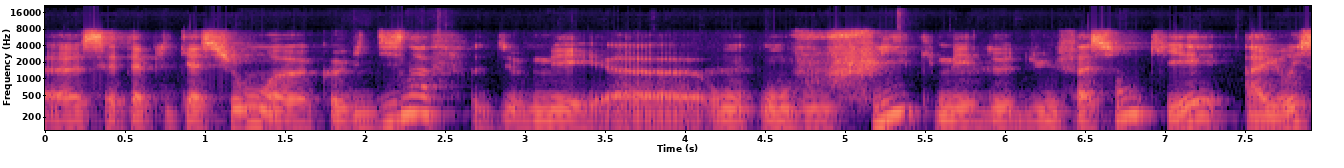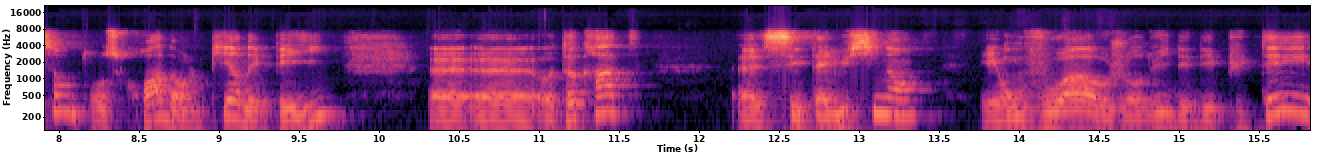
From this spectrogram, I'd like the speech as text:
euh, cette application euh, Covid-19. Mais on, vous flique, mais d'une façon qui est ahurissante. On se croit dans le pire des pays autocrates. C'est hallucinant. Et on voit aujourd'hui des députés,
